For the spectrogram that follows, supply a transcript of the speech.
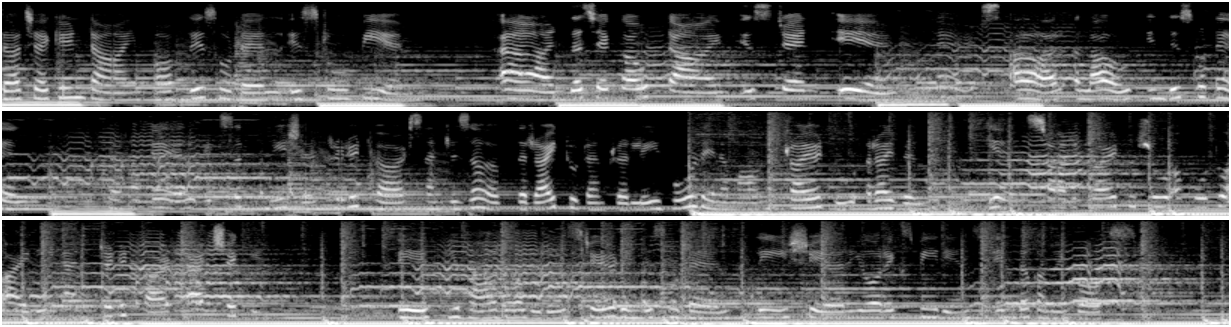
the check-in time of this hotel is 2 p.m. and the checkout time is 10 a.m. Pets are allowed in this hotel. The hotel accepts major credit cards and reserves the right to temporarily hold an amount prior to arrival. Guests are required to show a photo ID and credit card at check-in. If you have already stayed in this hotel, please share your experience in the comment box.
